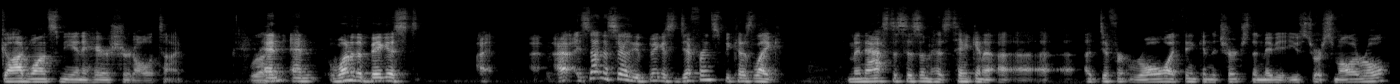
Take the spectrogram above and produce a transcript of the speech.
god wants me in a hair shirt all the time. Right. And and one of the biggest I, I, it's not necessarily the biggest difference because like monasticism has taken a, a, a, a different role i think in the church than maybe it used to or smaller role.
